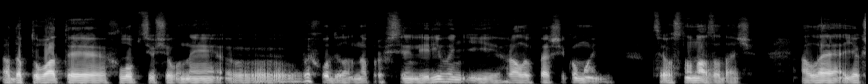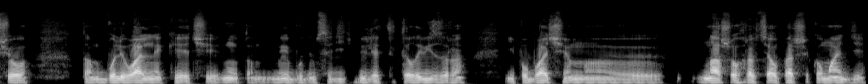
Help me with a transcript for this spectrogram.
адаптувати хлопців, щоб вони е, виходили на професійний рівень і грали в першій команді. Це основна задача. Але якщо там вболівальники чи ну там ми будемо сидіти біля телевізора і побачимо е, нашого гравця в першій команді,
